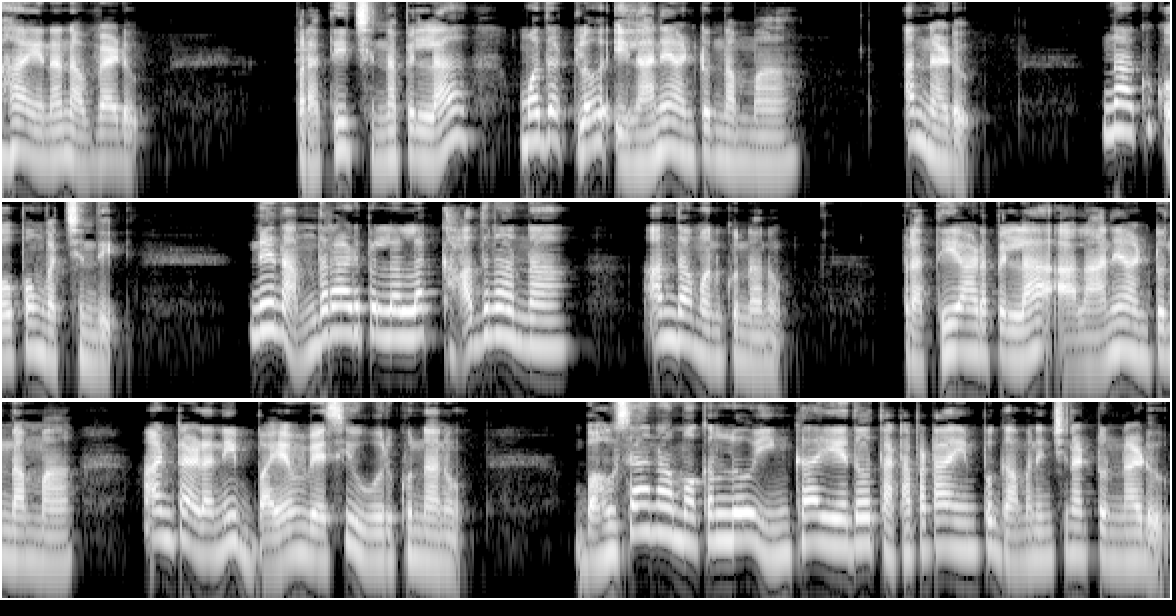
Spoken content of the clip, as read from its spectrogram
ఆయన నవ్వాడు. ప్రతి చిన్నపిల్ల మొదట్లో ఇలానే అంటుందమ్మా అన్నాడు. నాకు కోపం వచ్చింది. నేను అందరు ఆడపిల్లల్లా కాదు నాన్న అందామనుకున్నాను. ప్రతి ఆడపిల్ల అలానే అంటుందమ్మా అంటాడని భయం వేసి ఊరుకున్నాను. బహుశా నా ముఖంలో ఇంకా ఏదో తటపటాయింపు గమనించినట్టున్నాడు.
